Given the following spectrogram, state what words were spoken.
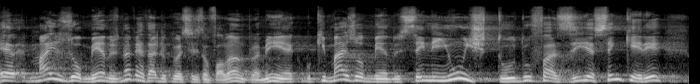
É mais ou menos, na verdade o que vocês estão falando para mim é o que mais ou menos sem nenhum estudo fazia sem querer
